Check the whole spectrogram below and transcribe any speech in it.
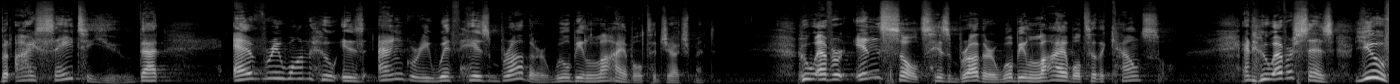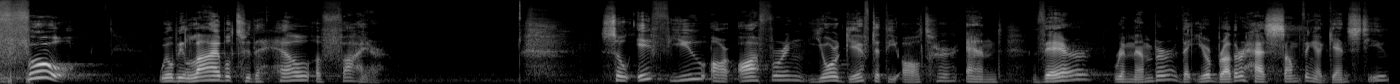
But I say to you that everyone who is angry with his brother will be liable to judgment. Whoever insults his brother will be liable to the council. And whoever says, You fool, will be liable to the hell of fire. So if you are offering your gift at the altar and there remember that your brother has something against you,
